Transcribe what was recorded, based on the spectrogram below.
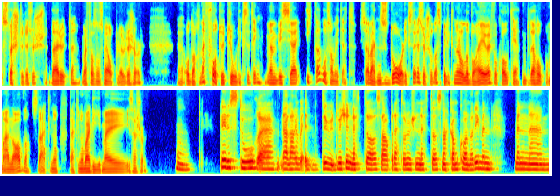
største ressurs der ute. I hvert fall sånn som jeg opplever det sjøl. Eh, og da kan jeg få til utroligste ting. Men hvis jeg ikke har god samvittighet, så er verdens dårligste ressurs. Og da spiller det ikke noen rolle hva jeg gjør, for kvaliteten på det jeg holder på med er lav. Da. Så det er ikke noe, er ikke noe verdi i meg i seg sjøl. Mm. Blir det stor Eller du, du, er ikke nødt til å svare på dette, og du er ikke nødt til å snakke om kona di, men, men um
